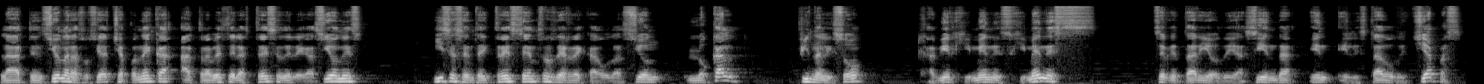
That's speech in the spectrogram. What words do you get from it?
la atención a la sociedad chapaneca a través de las 13 delegaciones y 63 centros de recaudación local. Finalizó Javier Jiménez Jiménez, secretario de Hacienda en el estado de Chiapas.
